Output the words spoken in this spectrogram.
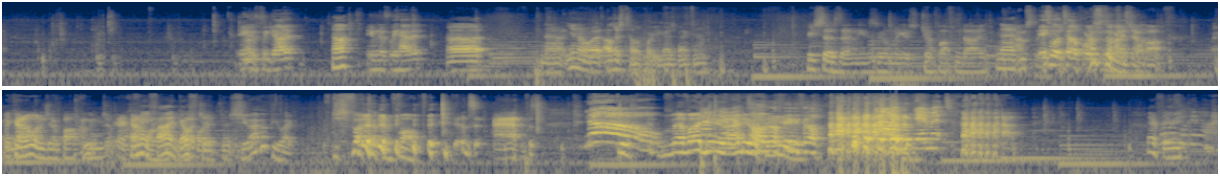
Even if we got it. Huh? Even if we have it. Uh, nah. You know what? I'll just teleport you guys back down. He says that and he's gonna make us jump off and die. Nah. I'm still. It's what teleports I'm still gonna jump point. off. I kind of want to jump off. I'm gonna jump I kinda wanna fine. Go for it. it. Shoot, I hope you like just fuck up and fall. That's an ass. No! If I God do, I it. do. Oh it no, for Phoebe you. fell. God damn it! There, Where the Phoebe. fuck am I?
